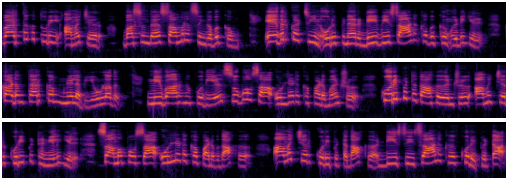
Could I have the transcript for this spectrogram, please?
வர்த்தகத்துறை அமைச்சர் வசந்த சமரசிங்கவுக்கும் எதிர்க்கட்சியின் உறுப்பினர் டி வி சாணக்கவுக்கும் இடையில் கடும் தர்க்கம் நிலவியுள்ளது. நிவாரண பொதியில் சுபோசா உள்ளடக்கப்படும் என்று குறிப்பிட்டதாக என்று அமைச்சர் குறிப்பிட்ட நிலையில் சமபோசா உள்ளடக்கப்படுவதாக அமைச்சர் குறிப்பிட்டதாக டிசி சாணக்க குறிப்பிட்டார்.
